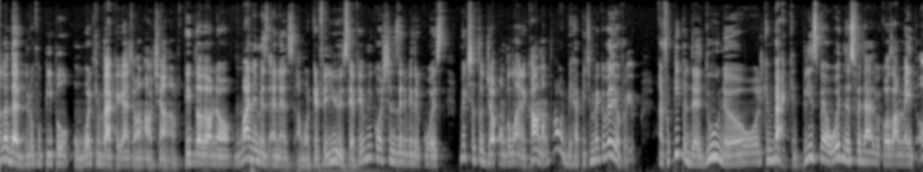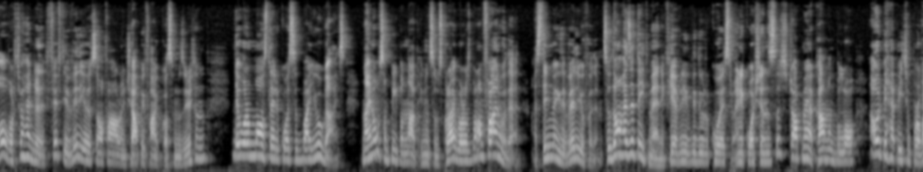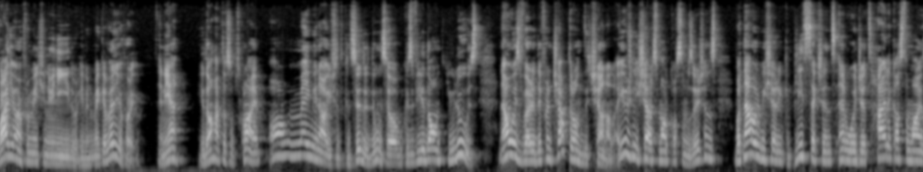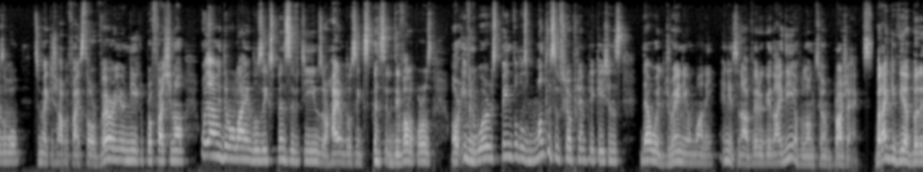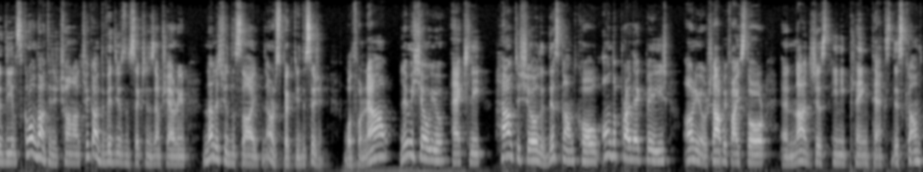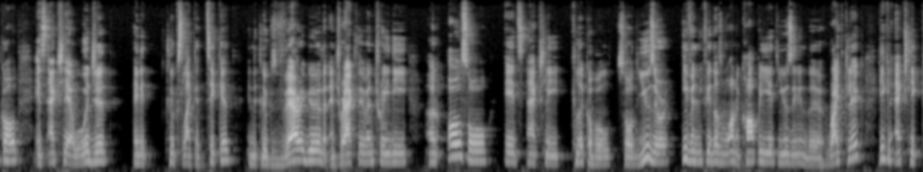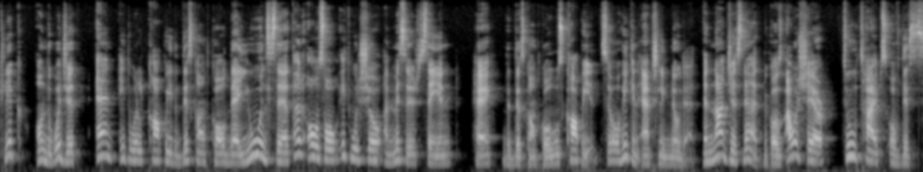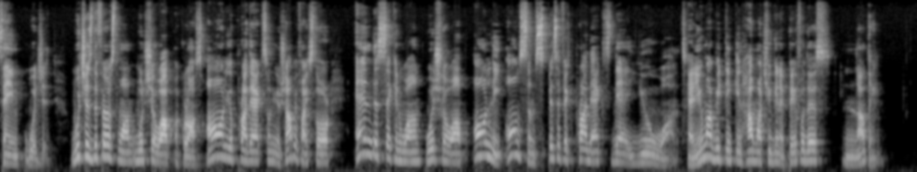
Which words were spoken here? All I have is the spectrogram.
Hello there beautiful people welcome back again to On How channel. For people that don't know, my name is Anas, I'm working for you. So if you have any questions, any video requests, make sure to drop on the line a comment. I would be happy to make a video for you. And for people that do know, welcome back. And please bear witness for that because I made over 250 videos so far in Shopify customization. They were mostly requested by you guys. And I know some people not even subscribers, but I'm fine with that. I still make the video for them. So don't hesitate man, if you have any video requests or any questions, just drop me a comment below. I would be happy to provide you information you need or even make a video for you. And yeah, you don't have to subscribe, or maybe now you should consider doing so because if you don't, you lose. Now is very different chapter on this channel. I usually share small customizations, but now we'll be sharing complete sections and widgets highly customizable to make a Shopify store very unique and professional without having to rely on those expensive themes or hire those expensive developers or even worse, paying for those monthly subscription applications that will drain your money and it's not a very good idea of long-term projects. But I give you a better deal, scroll down to the channel, check out the videos and sections I'm sharing, and I'll let you decide I respect your decision. But for now, let me show you actually how to show the discount code on the product page on your Shopify store and not just any plain text discount code. It's actually a widget and it looks like a ticket and it looks very good and interactive and 3D and also it's actually clickable. So the user even if he doesn't want to copy it using the right click he can actually click on the widget and it will copy the discount code that you will set. And also it will show a message saying hey the discount code was copied so he can actually know that and not just that because I will share two types of this same widget which is the first one will show up across all your products on your Shopify store and the second one will show up only on some specific products that you want. And you might be thinking how much you're gonna pay for this? Nothing.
